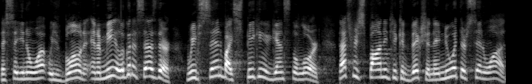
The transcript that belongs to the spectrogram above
They say, you know what? We've blown it. And immediately, look what it says there. We've sinned by speaking against the Lord. That's responding to conviction. They knew what their sin was.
